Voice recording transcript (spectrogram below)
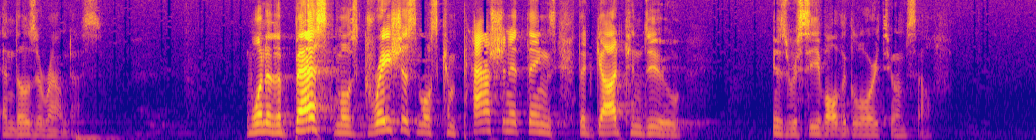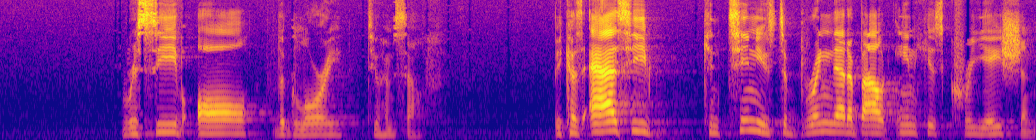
and those around us. One of the best, most gracious, most compassionate things that God can do is receive all the glory to himself receive all the glory to himself. Because as he continues to bring that about in his creation,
